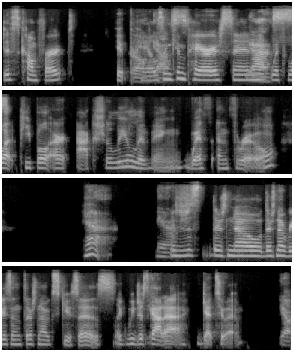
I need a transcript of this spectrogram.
discomfort. It Girl, pales yes. in comparison yes. with what people are actually living with and through. Yeah. Yeah. There's just there's no there's no reasons, there's no excuses. Like we just yeah. gotta get to it. Yeah.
